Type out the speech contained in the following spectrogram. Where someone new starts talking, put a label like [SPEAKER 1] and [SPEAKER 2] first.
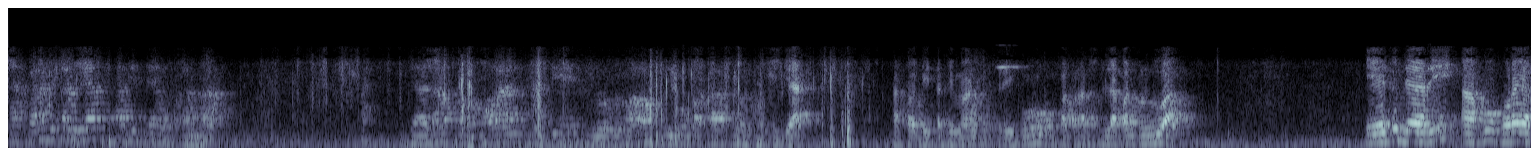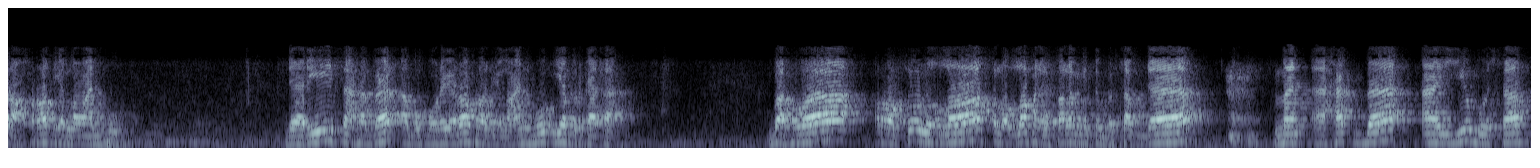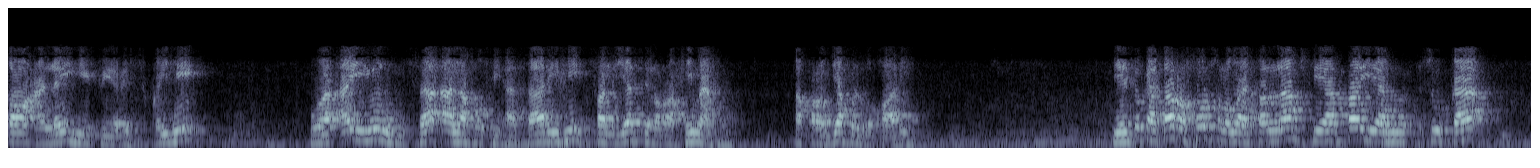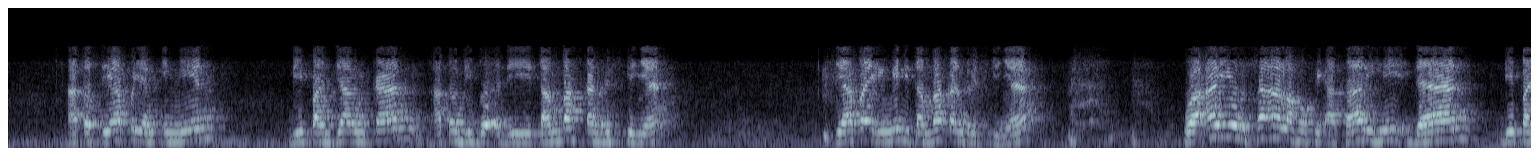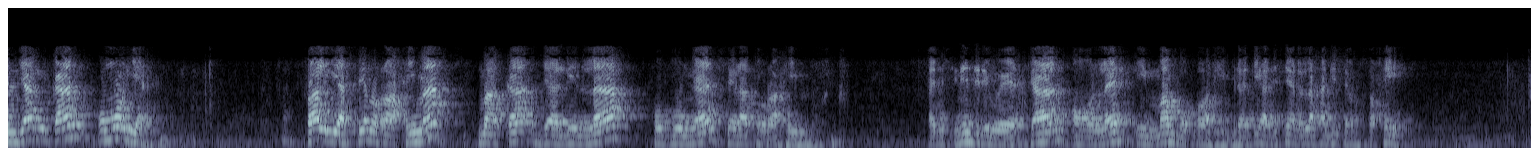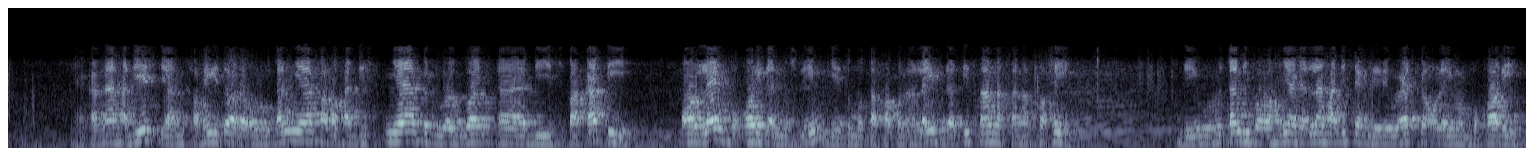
[SPEAKER 1] Nah sekarang kita lihat hadis yang pertama dalam penomoran hadis 1493 atau di terjemahan 1482 yaitu dari Abu Hurairah radhiyallahu anhu. Dari sahabat Abu Hurairah radhiyallahu anhu ia berkata bahwa Rasulullah Shallallahu alaihi wasallam itu bersabda Man ahabba ayyubsata alaihi fi rizqihi wa ayyun sa'alahu fi asarihi falyasil rahimah. Akhrajahu al-Bukhari. Yaitu kata Rasul wasallam siapa yang suka atau siapa yang ingin dipanjangkan atau ditambahkan rizkinya siapa yang ingin ditambahkan rizkinya wa ayun sa'alahu fi asarihi dan dipanjangkan umurnya. Fal yasil rahimah maka jalinlah hubungan silaturahim. Hadis ini diriwayatkan oleh Imam Bukhari. Berarti hadisnya adalah hadis yang sahih. Ya, karena hadis yang sahih itu ada urutannya. Kalau hadisnya kedua-dua e, disepakati oleh Bukhari dan Muslim yaitu mutafakun alaih berarti sangat-sangat sahih di urutan di bawahnya adalah hadis yang diriwayatkan oleh Imam Bukhari.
